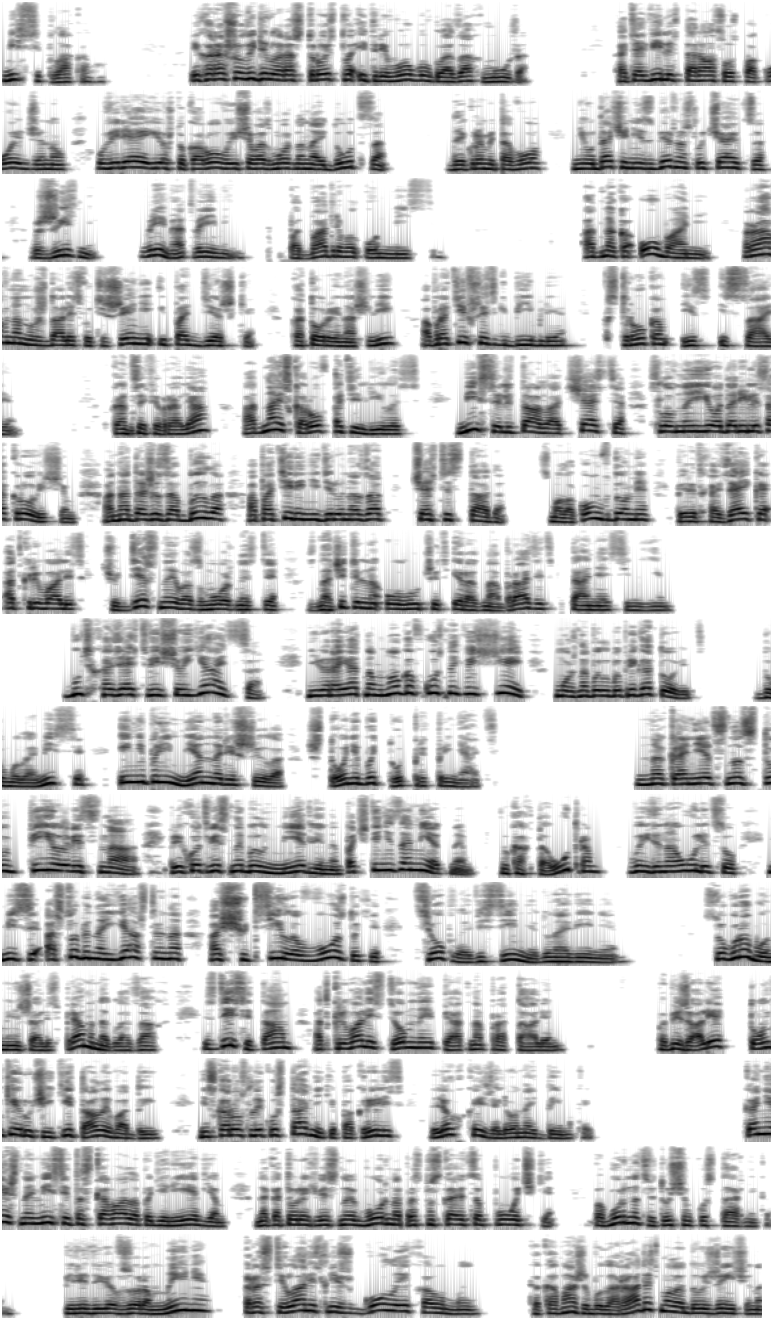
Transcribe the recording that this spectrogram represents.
Мисси плакала и хорошо видела расстройство и тревогу в глазах мужа. Хотя Вилли старался успокоить жену, уверяя ее, что коровы еще, возможно, найдутся, да и кроме того, неудачи неизбежно случаются в жизни время от времени, подбадривал он Мисси. Однако оба они равно нуждались в утешении и поддержке, которые нашли, обратившись к Библии, к строкам из Исаия. Конце февраля одна из коров отелилась. Миссия летала от счастья, словно ее одарили сокровищем. Она даже забыла о потере неделю назад части стада. С молоком в доме перед хозяйкой открывались чудесные возможности значительно улучшить и разнообразить питание семьи. Будь в хозяйстве еще яйца, невероятно много вкусных вещей можно было бы приготовить, — думала Мисси и непременно решила что-нибудь тут предпринять. Наконец наступила весна. Приход весны был медленным, почти незаметным. Но как-то утром, выйдя на улицу, Мисси особенно явственно ощутила в воздухе теплое весеннее дуновение. Сугробы уменьшались прямо на глазах. Здесь и там открывались темные пятна проталин. Побежали тонкие ручейки талой воды. Низкорослые кустарники покрылись легкой зеленой дымкой. Конечно, Мисси тосковала по деревьям, на которых весной бурно распускаются почки, по бурно цветущим кустарникам. Перед ее взором ныне расстилались лишь голые холмы. Какова же была радость молодой женщины,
